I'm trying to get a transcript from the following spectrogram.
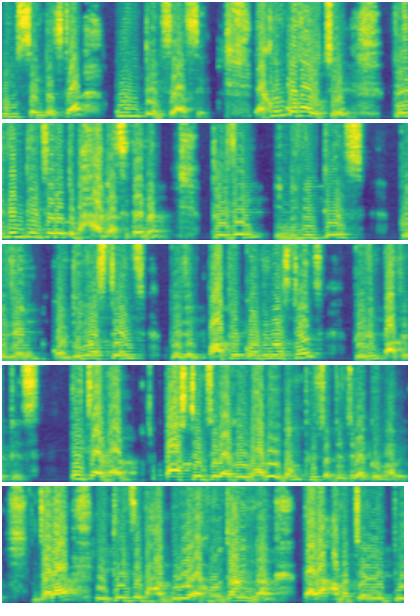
কোন সেন্টেন্সটা কোন টেন্সে আছে। এখন কথা হচ্ছে প্রেজেন্ট টেন্সেরও তো ভাগ আছে, তাই না? Present indefinite tense present continuous tense present perfect continuous tense present perfect tense এই চার ভাগ পাস্ট টেন্সের একই ভাবে এবং ফিউচার টেন্সের একই ভাবে। যারা এই টেন্সের ভাগগুলো এখনও জানেন না, তারা আমার চ্যানেলের প্লে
